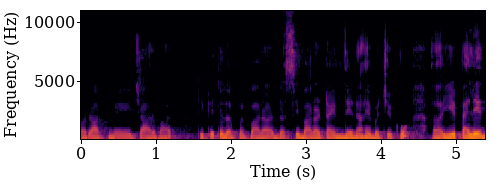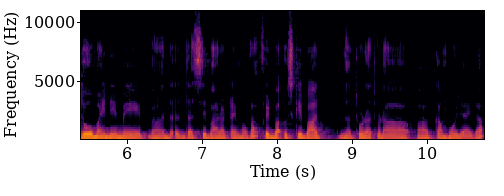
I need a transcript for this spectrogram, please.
और रात में चार बार, ठीक है? तो लगभग बारह, दस से बारह टाइम देना है बच्चे को। ये पहले दो महीने में दस से बारह टाइम होगा, फिर उसके बाद थोड़ा थोड़ा कम हो जाएगा,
